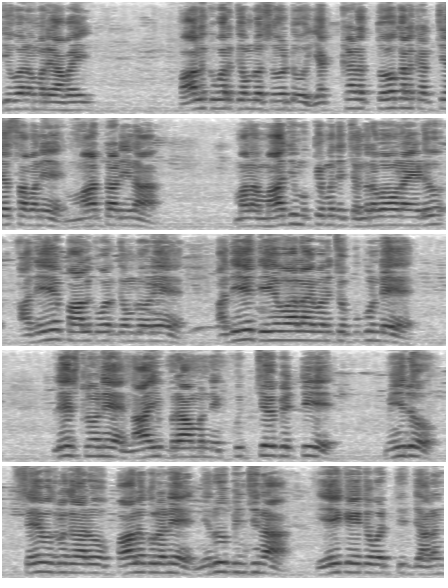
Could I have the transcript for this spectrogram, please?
జీవో నెంబర్ యాభై. పాలక వర్గంలో చోటు ఎక్కడ తోకలు కట్ చేస్తామని మాట్లాడిన మన మాజీ ముఖ్యమంత్రి చంద్రబాబు నాయుడు అదే పాలక వర్గంలోనే అదే దేవాలయం అని చెప్పుకుండే ప్లేస్లోనే నాయి బ్రాహ్మణ్ణి కూర్చోబెట్టి మీరు సేవకులు గారు పాలకులని నిరూపించిన ఏకైక వ్యక్తి జగన్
